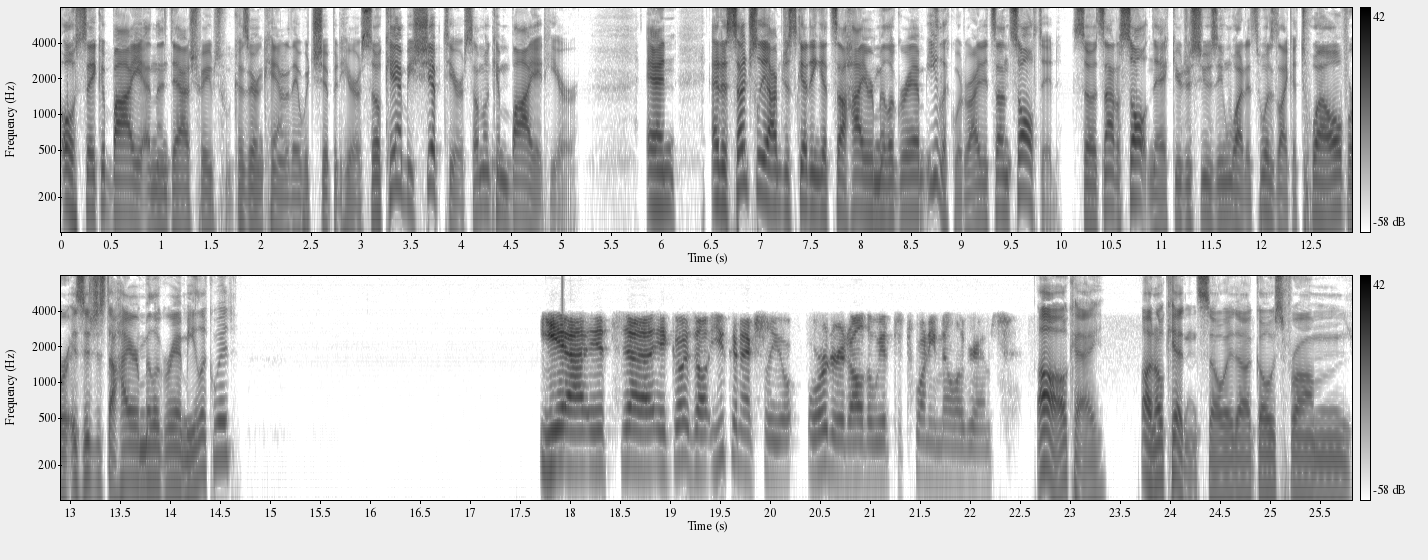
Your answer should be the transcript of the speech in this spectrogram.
oh, so they could buy it and then Dash Vapes because they're in Canada, they would ship it here. So it can't be shipped here. Someone can buy it here, and and essentially, I'm just getting it's a higher milligram e-liquid, right? It's unsalted, so it's not a salt nick. You're just using what? It's what is like a 12, or is it just a higher milligram e-liquid? Yeah, it's uh, it goes all. You can actually order it all the way up to 20 milligrams. Oh, okay. Oh, no kidding. So it uh, goes from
